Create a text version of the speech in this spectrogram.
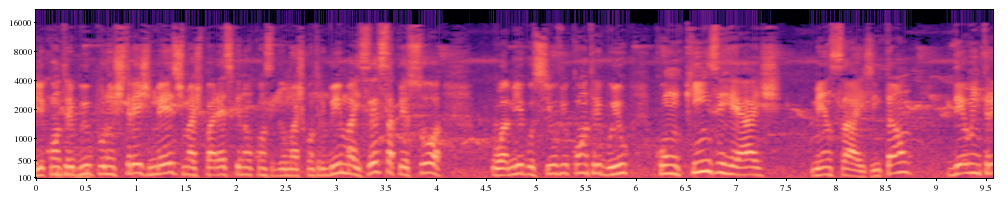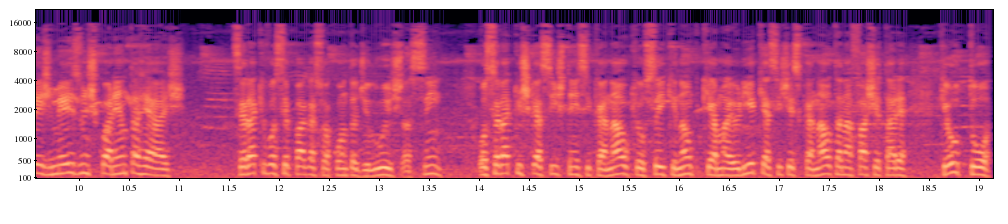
Ele contribuiu por uns três meses, mas parece que não conseguiu mais contribuir. Mas essa pessoa, o amigo Silvio, contribuiu com 15 reais mensais. Então, deu em três meses uns 40 reais. Será que você paga a sua conta de luz assim? Ou será que os que assistem esse canal, que eu sei que não, porque a maioria que assiste esse canal está na faixa etária que eu tô,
